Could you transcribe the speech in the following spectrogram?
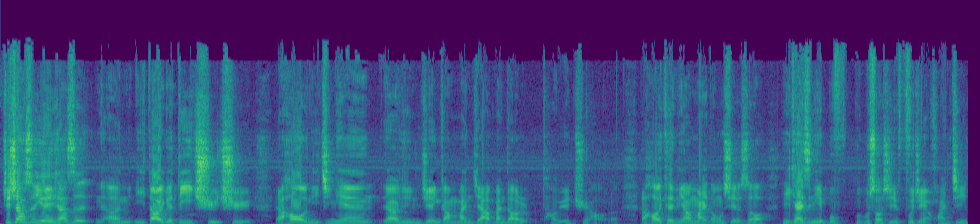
就像是有点像是呃，你到一个地区去，然后你今天，然后你今天刚搬家搬到桃园去好了，然后可能你要买东西的时候，你一开始你也不不不熟悉附近的环境，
